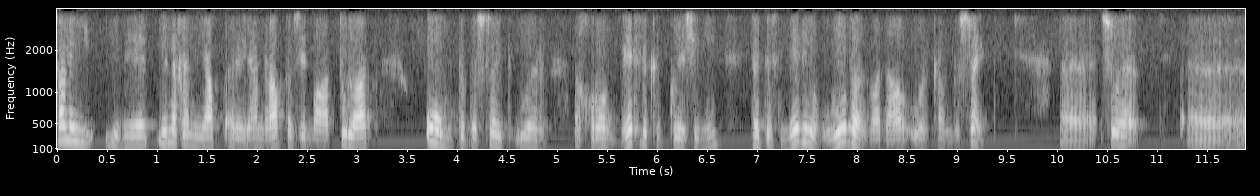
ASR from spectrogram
kan nie jy weet enige in Jap er, Jan Rapp as jy maar toelaat om te besluit oor 'n grondwetlike kwessie nie dit is net die howe wat daaroor kan besluit. Uh so uh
